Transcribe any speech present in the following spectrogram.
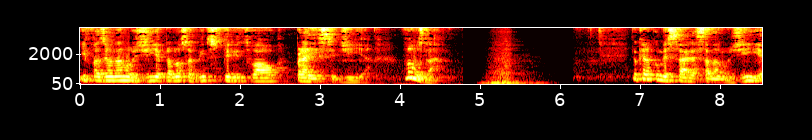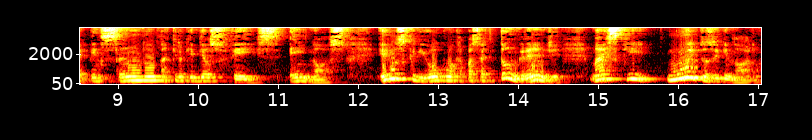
e fazer uma analogia para a nossa vida espiritual para esse dia? Vamos lá. Eu quero começar essa analogia pensando naquilo que Deus fez em nós ele nos criou com uma capacidade tão grande, mas que muitos ignoram.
